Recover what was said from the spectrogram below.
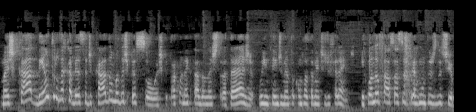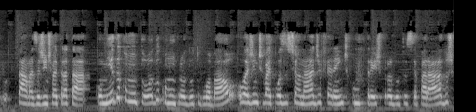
Mas cá, dentro da cabeça de cada uma das pessoas que está conectada na estratégia, o entendimento é completamente diferente. E quando eu faço essas perguntas do tipo, tá, mas a gente vai tratar comida como um todo, como um produto global, ou a gente vai posicionar diferente como três produtos separados,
